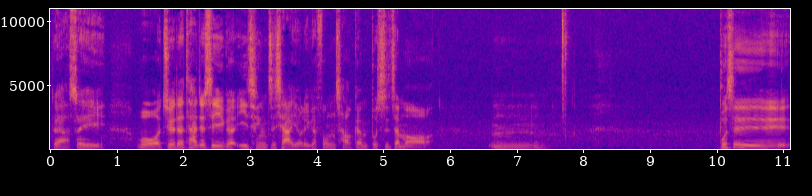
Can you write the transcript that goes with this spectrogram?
对啊，所以。我觉得它就是一个疫情之下有了一个风潮，跟不是这么，嗯，不是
